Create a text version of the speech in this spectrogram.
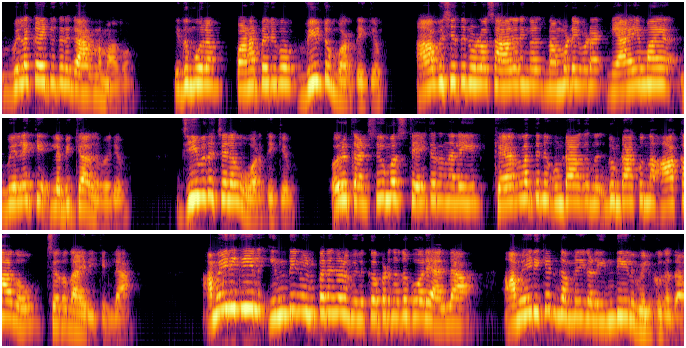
വിലക്കയറ്റത്തിന് കാരണമാകും. ഇതുമൂലം പണപ്പെരുവ് വീണ്ടും വർദ്ധിക്കും. ആവശ്യത്തിനുള്ള സാധനങ്ങൾ നമ്മുടെ ഇവിടെ ന്യായമായ വിലയ്ക്ക് ലഭിക്കാതെ വരും. ജീവിത ചെലവ് വർദ്ധിക്കും. ഒരു കൺസ്യൂമർ സ്റ്റേറ്റ് എന്ന നിലയിൽ കേരളത്തിന് ഉണ്ടാകുന്ന ഇതുണ്ടാക്കുന്ന ആഘാതവും ചെറുതായിരിക്കില്ല. അമേരിക്കയിൽ ഇന്ത്യൻ ഉൽപ്പന്നങ്ങൾ വിൽക്കപ്പെടുന്നത് പോലെ അല്ല അമേരിക്കൻ കമ്പനികൾ ഇന്ത്യയിൽ വിൽക്കുന്നത്.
